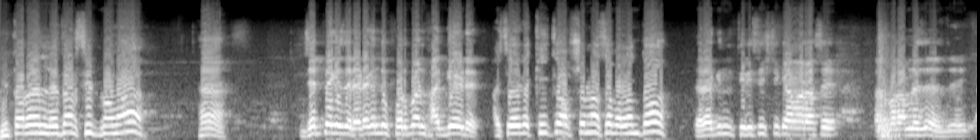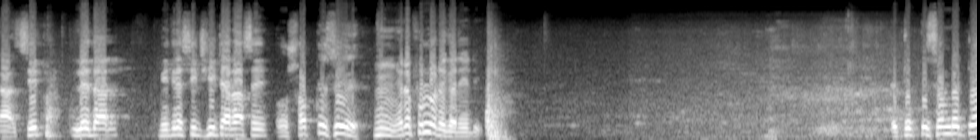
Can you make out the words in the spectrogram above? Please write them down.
ভিতরে লেদার সিট মামা। হ্যাঁ জেট প্যাকেজের এটা কিন্তু ফোর পয়েন্ট ফাইভ গ্রেডের আচ্ছা এটা কি কি অপশন আছে বলেন তো? এটা কিন্তু থ্রি সিক্সটি ক্যামেরা আছে তারপর আপনি সিট লেদার ভিতরে সিট হিটার আছে। ও সব কিছু হুম এটা ফুল লোডের গাড়ি এটি। একটু পিছনটা একটু।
